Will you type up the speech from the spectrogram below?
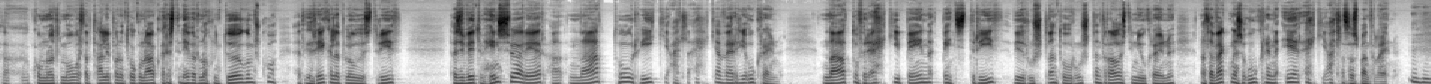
það kom nú öllum óvart að Taliban og tók hún afkvæðrestin hefur nokkrum dögum sko, þetta er reykala blóðugt stríð það sem við veitum hins vegar er að NATO ríki ætla ekki að verja Úkrænu NATO fyrir ekki bein, beint stríð við Rúsland og Rúsland ráðast inn í Úkrænu náttúrulega vegna þess að Úkræna er ekki allarsafsbandalæginu. Mm -hmm.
